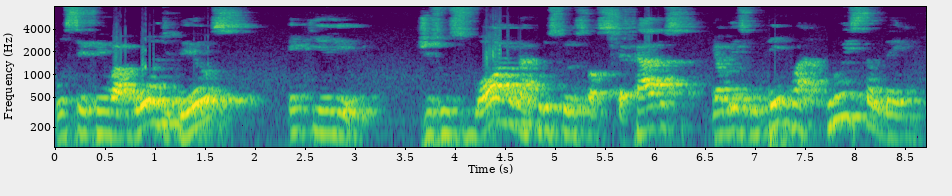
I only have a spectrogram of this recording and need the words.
você vê o amor de Deus, em que ele, Jesus morre na cruz pelos nossos pecados, e ao mesmo tempo a cruz também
